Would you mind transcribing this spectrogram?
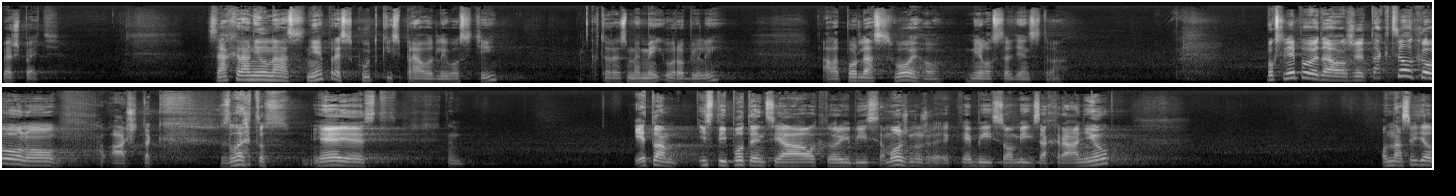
Verš 5. Zachránil nás nie pre skutky spravodlivosti, ktoré sme my urobili, ale podľa svojho milosrdenstva. Boh si nepovedal, že tak celkovo, no až tak zle to nie je, je tam istý potenciál, ktorý by sa možno, že keby som ich zachránil, on nás videl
